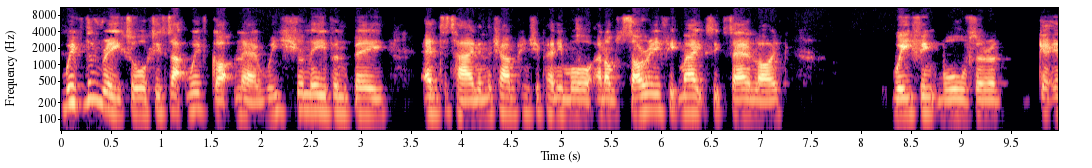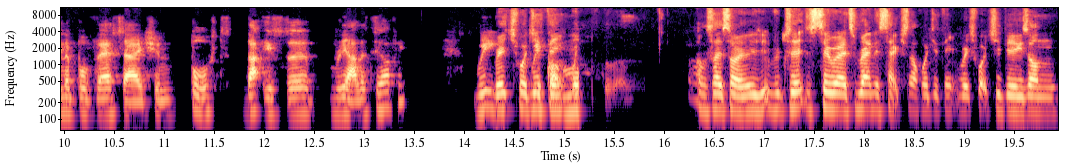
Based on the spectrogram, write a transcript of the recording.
With the resources that we've got now, we shouldn't even be entertaining the Championship anymore. And I'm sorry if it makes it sound like we think Wolves are getting above their station, but that is the reality of it. We, Rich, what do you think? More... I'm so sorry. Just to, uh, to round this section off, what do you think, Rich? What's your views on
